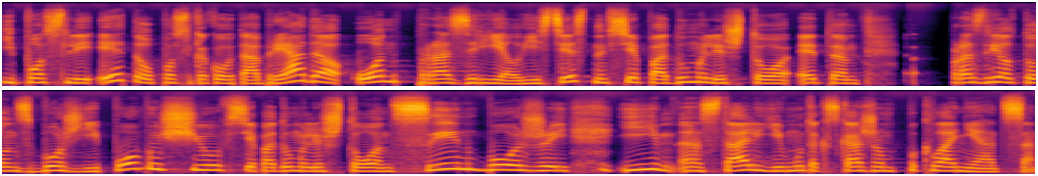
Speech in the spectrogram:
и после этого, после какого-то обряда, он прозрел. Естественно, все подумали, что это прозрел-то он с Божьей помощью, все подумали, что он сын Божий, и э, стали ему, так скажем, поклоняться.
